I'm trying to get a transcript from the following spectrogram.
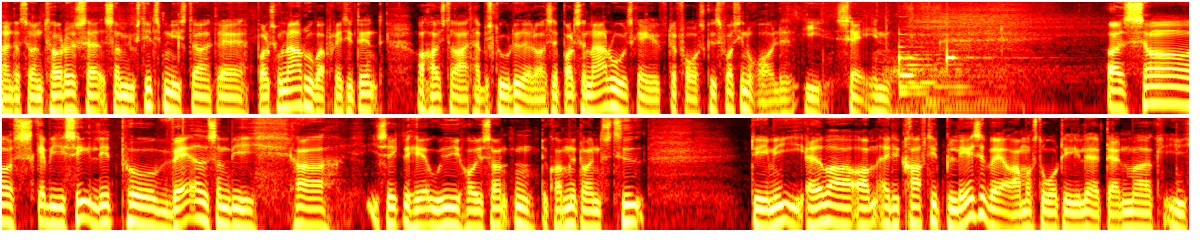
Anderson Torres sad som justitsminister, da Bolsonaro var præsident, og højesteret har besluttet, at også Bolsonaro skal efterforskes for sin rolle i sagen. Og så skal vi se lidt på vejret, som vi har i sigte herude i horisonten det kommende døgns tid. DMI advarer om, at et kraftigt blæsevejr rammer store dele af Danmark i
